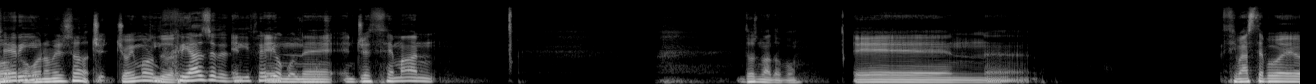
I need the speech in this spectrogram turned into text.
ξέρει εγώ νομίζω Και, και όχι μόνο τι τούτο, ρε. χρειάζεται, τι Εν- θέλει ο εν, κόσμος. ε, εν και θέμα... Δώσ' να το πω. Εν, ε, θυμάστε που, ε,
